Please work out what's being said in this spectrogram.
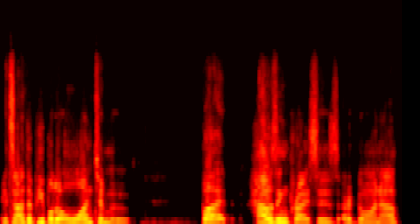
it's not that people don't want to move, but housing prices are going up,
